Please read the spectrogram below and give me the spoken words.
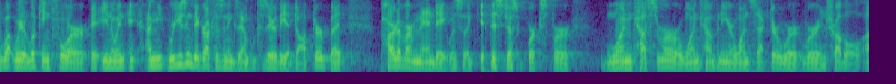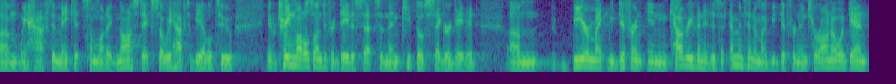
what we're looking for, eh, you know, in, in, I mean, we're using Big Rock as an example because they're the adopter, but part of our mandate was like, if this just works for one customer or one company or one sector, we're, we're in trouble. Um, we have to make it somewhat agnostic, so we have to be able to, you know, train models on different data sets and then keep those segregated. Um, beer might be different in Calgary than it is in Edmonton. It might be different in Toronto again.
